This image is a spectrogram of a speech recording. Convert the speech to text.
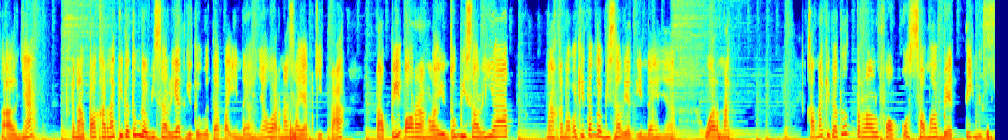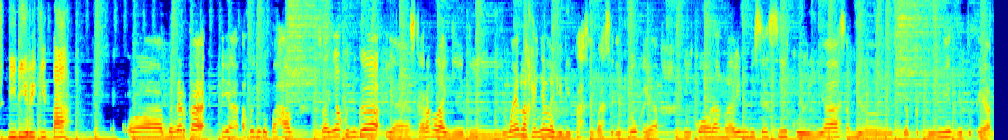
Soalnya kenapa? Karena kita tuh nggak bisa lihat gitu betapa indahnya warna sayap kita tapi orang lain tuh bisa lihat Nah, kenapa kita nggak bisa lihat indahnya warna? Karena kita tuh terlalu fokus sama betting di diri kita. Wah, bener kak. Ya, aku juga paham. Soalnya aku juga ya sekarang lagi di lumayan lah kayaknya lagi di fase-fase itu kayak ih kok orang lain bisa sih kuliah sambil dapet duit gitu kayak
